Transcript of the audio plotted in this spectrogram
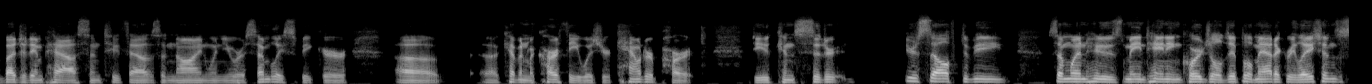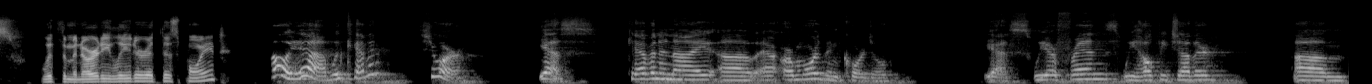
budget impasse in 2009, when you were Assembly Speaker, uh, uh, Kevin McCarthy was your counterpart. Do you consider yourself to be someone who's maintaining cordial diplomatic relations with the minority leader at this point? Oh, yeah, with Kevin? Sure. Yes. Kevin and I uh, are more than cordial. Yes, we are friends. We help each other. Um,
